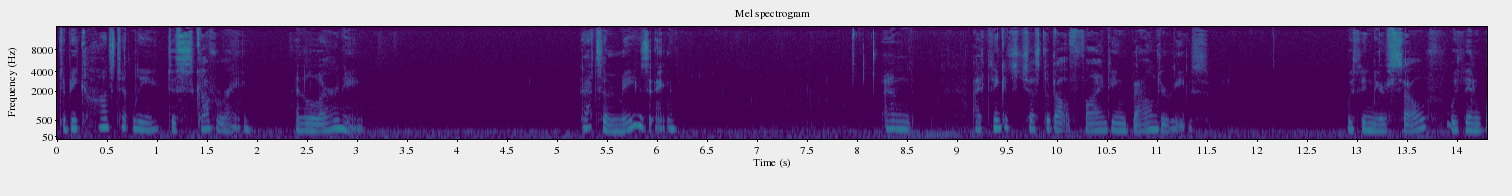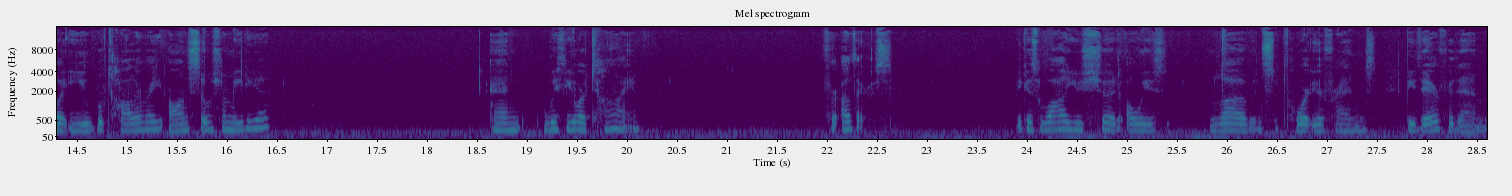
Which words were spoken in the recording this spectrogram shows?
To be constantly discovering and learning. That's amazing. And I think it's just about finding boundaries within yourself, within what you will tolerate on social media, and with your time for others. Because while you should always love and support your friends, be there for them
